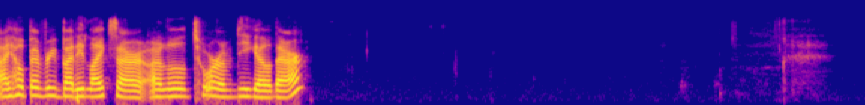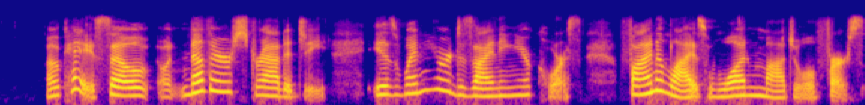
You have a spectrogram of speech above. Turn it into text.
I hope everybody likes our, our little tour of Diigo there. Okay, so another strategy is when you're designing your course, finalize one module first.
